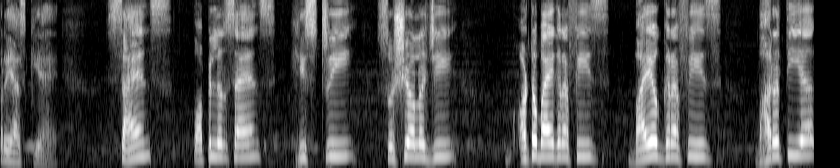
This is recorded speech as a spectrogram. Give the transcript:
प्रयास किया है। Science popular science history sociology autobiographies biographies भारतीय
